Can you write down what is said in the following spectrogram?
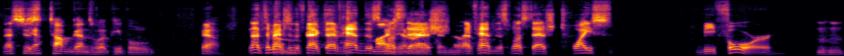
That's just Yeah. Top Gun's what people. Yeah. Not to mention the fact I've had this mustache. generation I've had this mustache twice before. Mhm.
